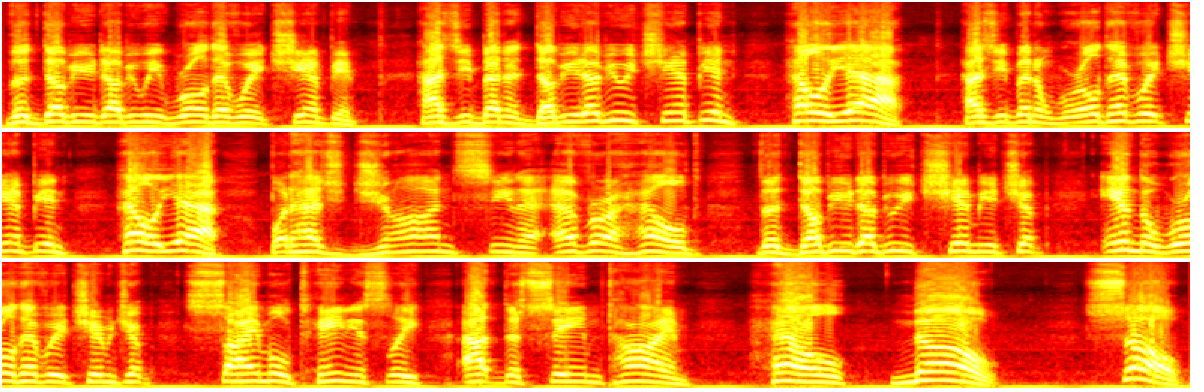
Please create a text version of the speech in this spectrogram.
the WWE World Heavyweight Champion. Has he been a WWE Champion? Hell yeah. Has he been a World Heavyweight Champion? Hell yeah. But has John Cena ever held the WWE Championship and the World Heavyweight Championship simultaneously at the same time? Hell no. So,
